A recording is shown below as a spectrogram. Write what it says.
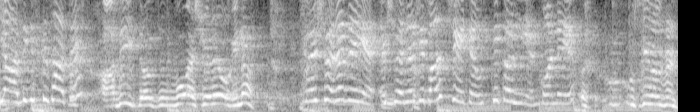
ये आदि किसके साथ है? आदि जो- जो वो ऐश्वर्या होगी ना? वो ऐश्वर्या नहीं है। ऐश्वर्या के बाल स्ट्रेट है उसके कर लिए कौन है ये? उसकी गर्लफ्रेंड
